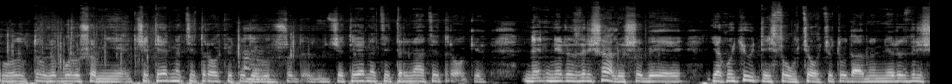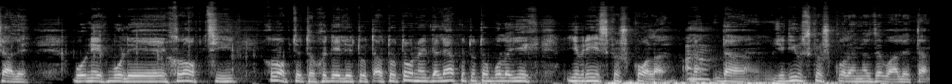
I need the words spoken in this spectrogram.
о, то вже було, що мені 14 років, туди що 14-13 років. Не, не розрішали, щоб я хотів йти в тьотю туди, але не розрішали. Бо у них були хлопці, хлопці то ходили тут, а тут недалеко тут була їх єврейська школа. На, да, жидівська школа називали там.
